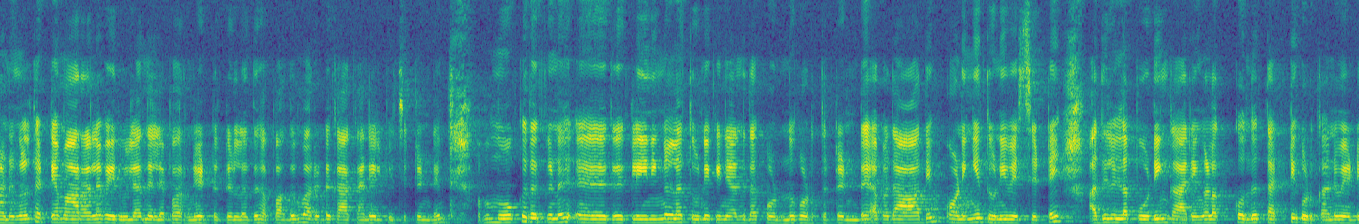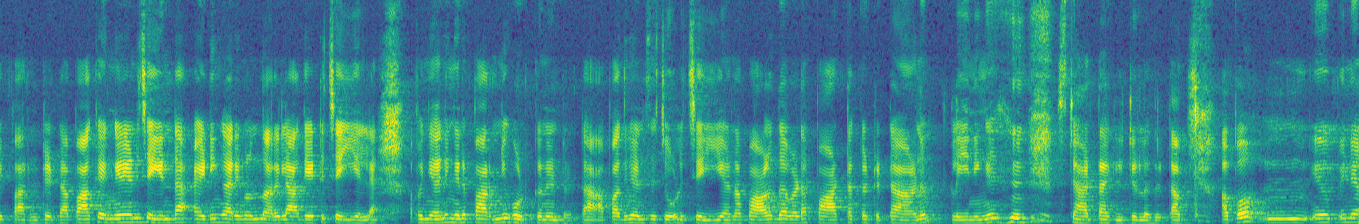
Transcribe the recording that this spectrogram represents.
ആണുങ്ങൾ തട്ടിയാൽ മാറാല വരൂല എന്നല്ലേ പറഞ്ഞു ഇട്ടിട്ടുള്ളത്. അപ്പോൾ അതും പറഞ്ഞിട്ട് കാക്കാനെ ഏൽപ്പിച്ചിട്ടുണ്ട്. അപ്പോൾ മോക്ക് ഇതൊക്കെയാണ് ക്ലീനിങ് ഉള്ള തുണിയൊക്കെ ഞാനിതാ കൊണ്ടു കൊടുത്തിട്ടുണ്ട്. അപ്പോൾ അത് ആദ്യം ഉണങ്ങിയ തുണി വെച്ചിട്ട് അതിലുള്ള പൊടിയും കാര്യങ്ങളൊക്കെ ഒന്ന് തട്ടി കൊടുക്കാൻ വേണ്ടി പറഞ്ഞിട്ടുണ്ട് അപ്പോൾ ആൾക്ക് എങ്ങനെയാണ് ചെയ്യേണ്ട ഐഡിയും കാര്യങ്ങളൊന്നും അറിയില്ല. ആദ്യമായിട്ട് ചെയ്യല്ല. അപ്പോൾ ഞാനിങ്ങനെ പറഞ്ഞു കൊടുക്കുന്നുണ്ട് കേട്ടോ അപ്പോൾ അതിനനുസരിച്ച് ഓൾ ചെയ്യുകയാണ് അപ്പോൾ ആളിത് അവിടെ പാട്ടൊക്കെ ഇട്ടിട്ടാണ് ക്ലീനിങ് സ്റ്റാർട്ടാക്കിയിട്ടുള്ളത് കേട്ടോ അപ്പോൾ പിന്നെ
